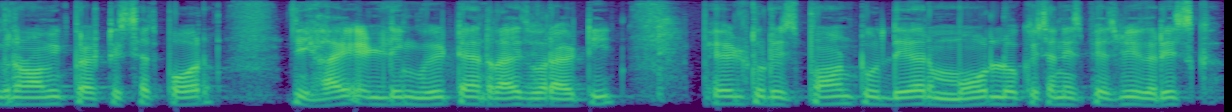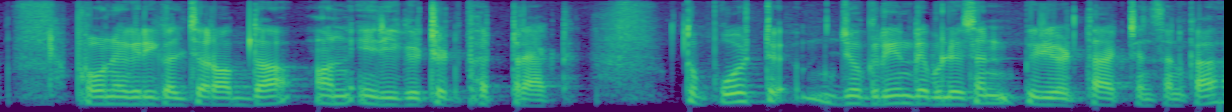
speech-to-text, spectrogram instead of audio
agronomic practices for the high yielding wheat and rice variety failed to respond to their more location specific risk prone agriculture of the unirrigated tract तो पोस्ट जो ग्रीन रेवोल्यूशन पीरियड था एक्सटेंशन का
